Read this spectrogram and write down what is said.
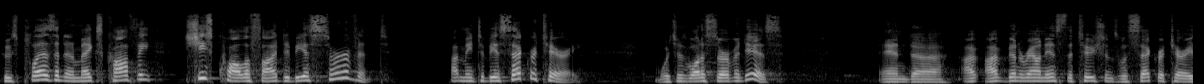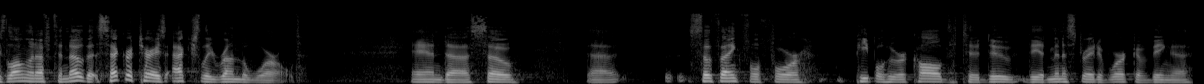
who's pleasant and makes coffee, she's qualified to be a servant. I mean, to be a secretary, which is what a servant is. And uh, I, I've been around institutions with secretaries long enough to know that secretaries actually run the world. And uh, so, uh, so thankful for people who are called to do the administrative work of being a,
